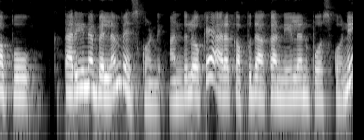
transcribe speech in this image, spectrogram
కప్పు తరిగిన బెల్లం వేసుకోండి. అందులోకే అర కప్పు దాకా నీళ్ళను పోసుకొని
